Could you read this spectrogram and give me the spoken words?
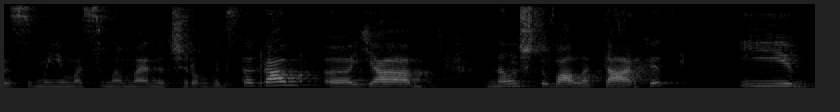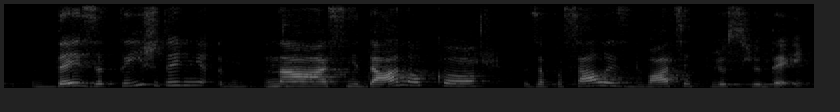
е, з моїм smm менеджером в інстаграм. Я налаштувала таргет, і десь за тиждень на сніданок е, записались 20 плюс людей.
